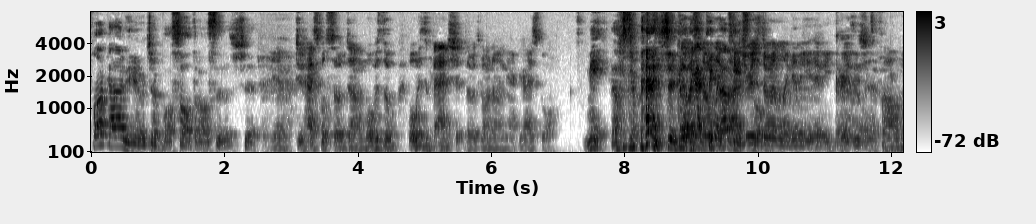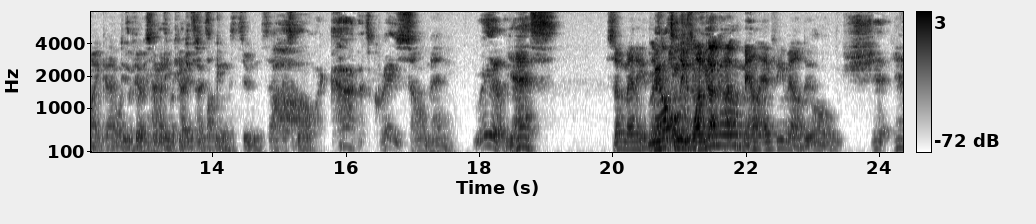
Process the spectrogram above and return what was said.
fuck out of here with your vosotros and all this shit. Yeah, dude, high school's so dumb. What was the what was the bad shit that was going on in your high school? Me, that was the bad shit. There Cause I was got no kicked out like of high teachers doing like any any crazy to shit. oh my god, dude, there were so many teachers fucking students at high Oh school. Oh my god, that's crazy. So many. Really? Yes. So many. Like, Male only teachers one got female? caught. Male and female, dude. Oh shit. Yeah,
